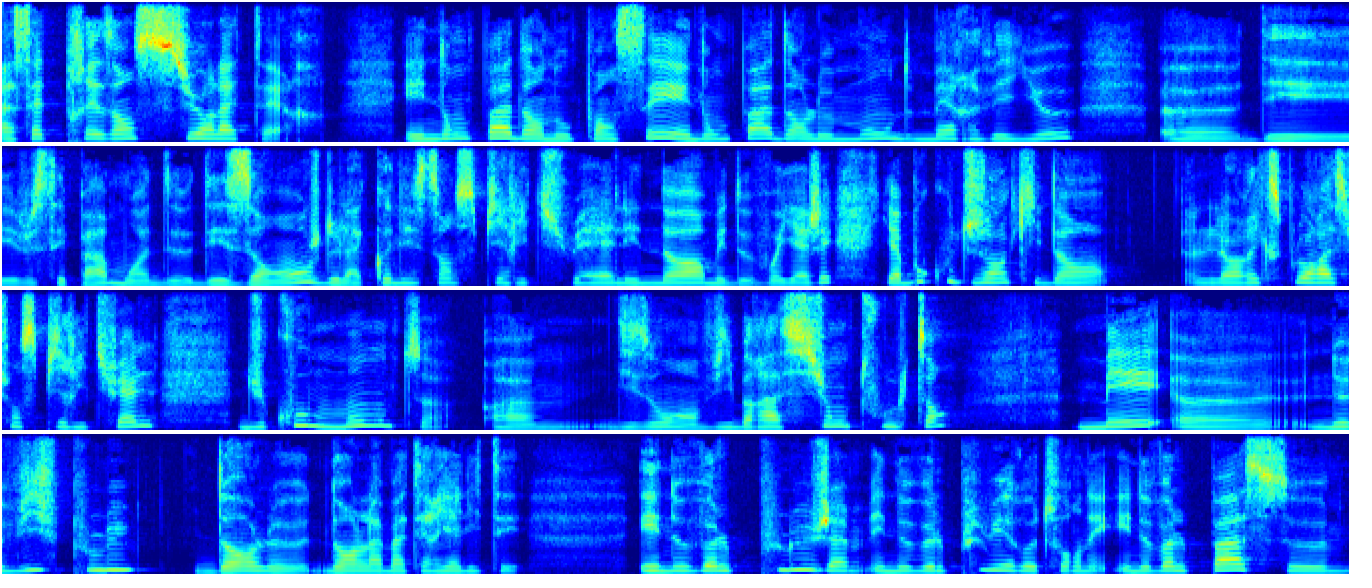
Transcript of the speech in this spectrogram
à cette présence sur la terre et non pas dans nos pensées et non pas dans le monde merveilleux euh, des, je sais pas moi, des anges, de la connaissance spirituelle énorme et de voyager. Il y a beaucoup de gens qui dans leur exploration spirituelle, du coup, montent, euh, disons, en vibration tout le temps, mais euh, ne vivent plus dans, le, dans la matérialité et ne veulent plus jamais, et ne veulent plus y retourner, et ne veulent pas se,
